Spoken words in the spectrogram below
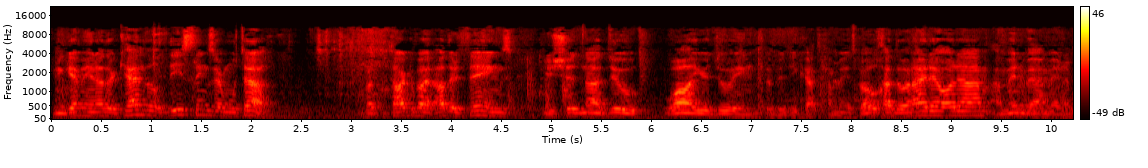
Can you get me another candle? These things are mutar. But to talk about other things, you should not do while you're doing the bdikat hametz. Baruch Adonai le'olam. Amen ve'amen.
